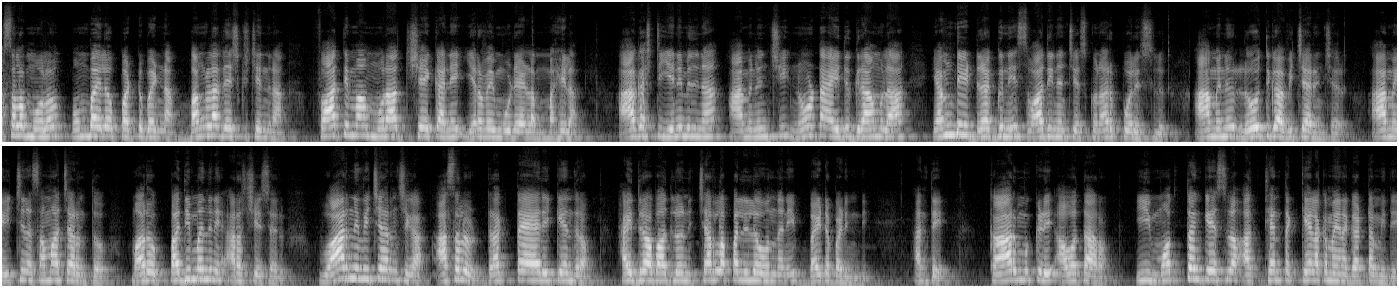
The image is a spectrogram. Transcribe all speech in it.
అసలు మూలం ముంబైలో పట్టుబడిన బంగ్లాదేశ్కు చెందిన ఫాతిమా మురాద్ షేక్ అనే ఇరవై మూడేళ్ళ మహిళ. ఆగస్టు ఎనిమిదిన ఆమె నుంచి నూట ఐదు గ్రాముల ఎండి డ్రగ్ని స్వాధీనం చేసుకున్నారు పోలీసులు. ఆమెను లోతుగా విచారించారు. ఆమె ఇచ్చిన సమాచారంతో మరో పది మందిని అరెస్ట్ చేశారు. వారిని విచారించగా అసలు డ్రగ్ తయారీ కేంద్రం హైదరాబాద్లోని చర్లపల్లిలో ఉందని బయటపడింది. అంతే కార్ముకుడి అవతారం. ఈ మొత్తం కేసులో అత్యంత కీలకమైన ఘట్టం ఇదే.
